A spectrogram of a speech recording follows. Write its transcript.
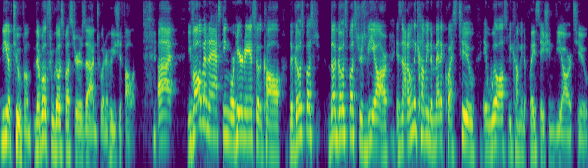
you have two of them. They're both from Ghostbusters uh, on Twitter, who you should follow. You've all been asking. We're here to answer the call. The Ghostbusters, the Ghostbusters VR is not only coming to MetaQuest 2, it will also be coming to PlayStation VR 2.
